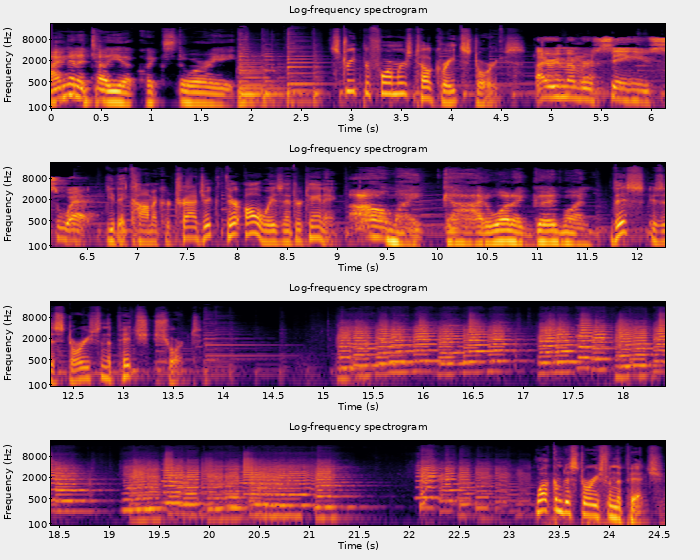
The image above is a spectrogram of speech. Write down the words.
I'm going to tell you a quick story. Street performers tell great stories. I remember seeing you sweat. Be they comic or tragic, they're always entertaining. Oh my god, what a good one. This is a Stories from the Pitch short. Welcome to Stories from the Pitch,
